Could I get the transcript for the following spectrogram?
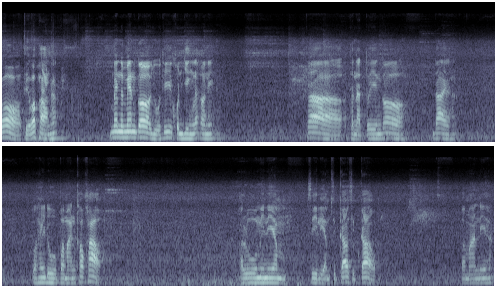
ก็ถือว่าผ่านฮะแม่นแม่นก็อยู่ที่คนยิงแล้วคราวนี้ ถ้าถนัดตัวเองก็ได้นะฮะก็ให้ดูประมาณคร่าวๆอลูมิเนียม สี่เหลี่ยม 19 19 ประมาณนี้ฮะ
